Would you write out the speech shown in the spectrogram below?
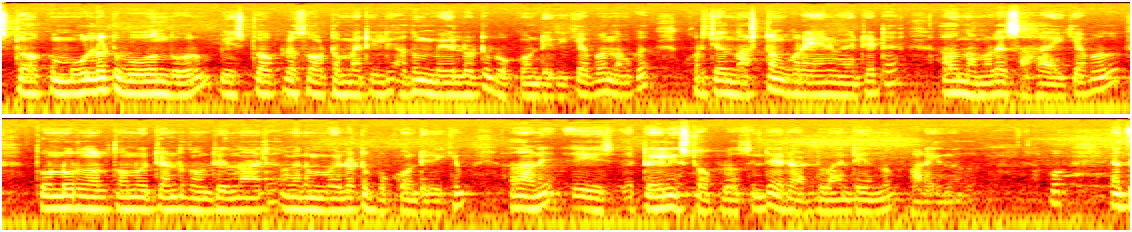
സ്റ്റോക്ക് മുകളിലോട്ട് പോകും തോറും ഈ സ്റ്റോപ്പ് ലോസ് ഓട്ടോമാറ്റിക്കലി അതും മേളിലോട്ട് പോയിക്കൊണ്ടിരിക്കും. അപ്പോൾ നമുക്ക് കുറച്ച് നഷ്ടം കുറയാൻ വേണ്ടിയിട്ട് അത് നമ്മളെ സഹായിക്കും. അപ്പോൾ തൊണ്ണൂറ് നാല് തൊണ്ണൂറ്റി രണ്ട് തൊണ്ണൂറ്റി നാല് അങ്ങനെ മുകളിലോട്ട് പോയിക്കൊണ്ടിരിക്കും. അതാണ് ഈ ട്രെയിലിംഗ് സ്റ്റോപ്പ് ലോസിന്റെ ഒരു അഡ്വാന്റേജ് എന്ന് പറയുന്നത്. അപ്പോൾ അത്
